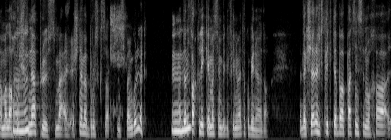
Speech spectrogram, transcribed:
أما الآخر. شفنا plus ما عشنا مع بروس كثر فهمتي نقول لك؟ هذا. الفرق اللي كاين مثلا بين الفيلم هذاك وبين هذا. داكشي علاش قلت لك دابا باتينسون واخا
